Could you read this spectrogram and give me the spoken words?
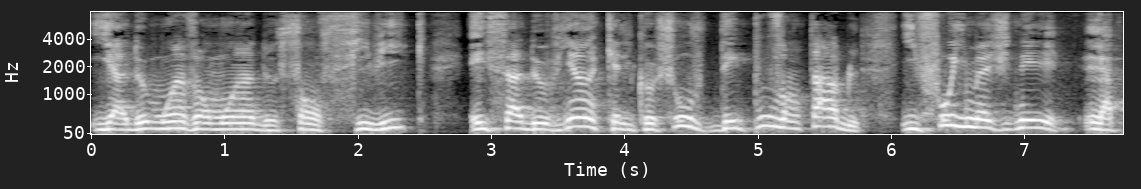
il y a de moins en moins de sens civique et ça devient quelque chose d'épouvantable. Il faut imaginer la,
